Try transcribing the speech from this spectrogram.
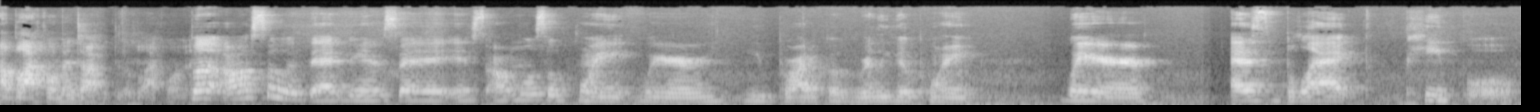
a black woman talking to a black woman. But also with that being said, it's almost a point where you brought up a really good point where as black people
